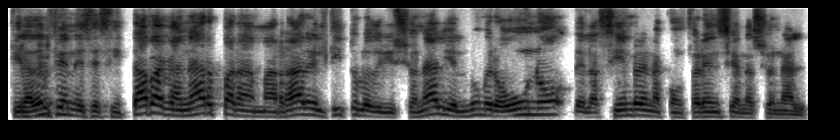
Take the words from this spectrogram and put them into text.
Filadelfia necesitaba ganar para amarrar el título divisional y el número uno de la siembra en la conferencia nacional.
